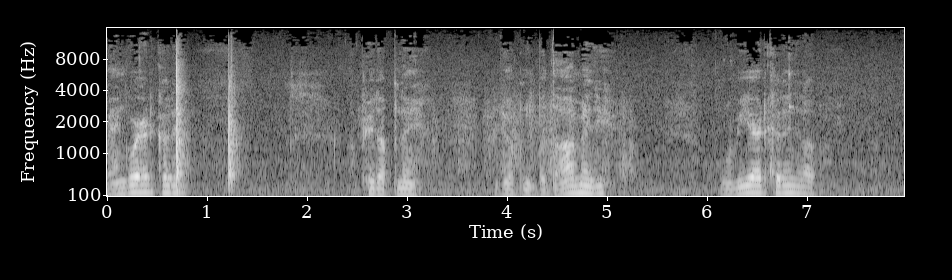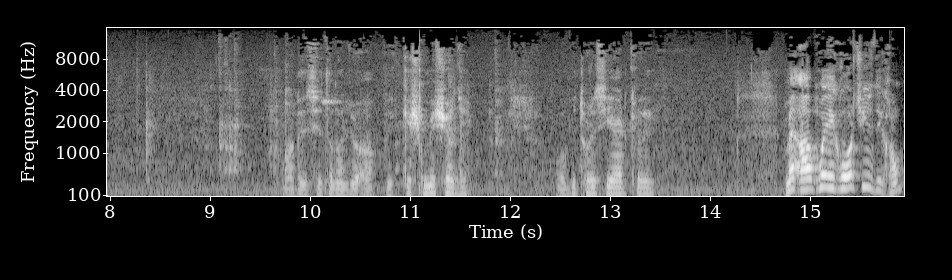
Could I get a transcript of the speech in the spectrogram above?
मैंगो ऐड करें। फिर अपने जो अपने बादाम है जी, वो भी ऐड करें जनाब। और इसी तरह जो आपकी किशमिश है जी, वो भी थोड़ी सी ऐड करें। मैं आपको एक और चीज़ दिखाऊँ।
